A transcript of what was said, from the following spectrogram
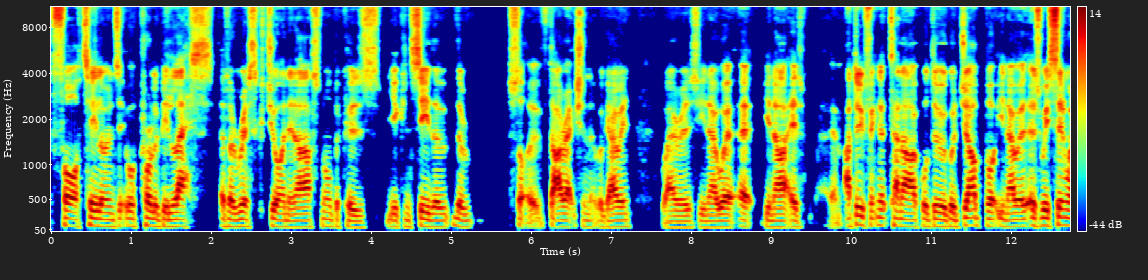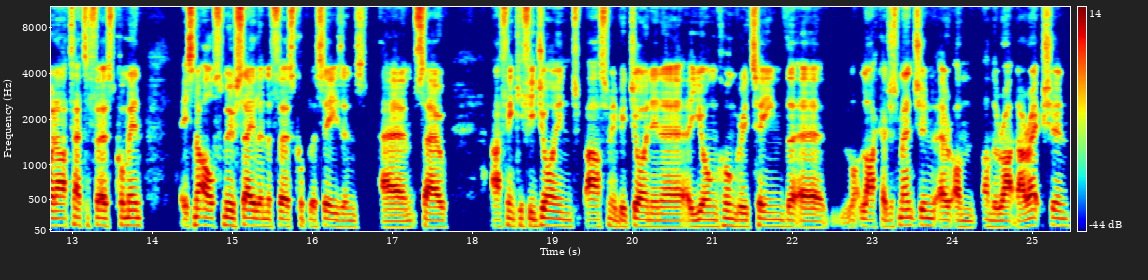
for Tielemans, it will probably be less of a risk joining Arsenal because you can see the the sort of direction that we're going. Whereas you know we're at United, um, I do think that Ten Hag will do a good job, but you know, as we've seen when Arteta first come in, it's not all smooth sailing the first couple of seasons. Um, so I think if he joined Arsenal, he'd be joining a, a young, hungry team that, uh, like I just mentioned, are on on the right direction.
